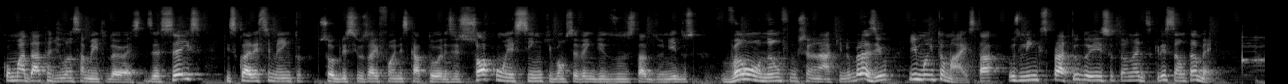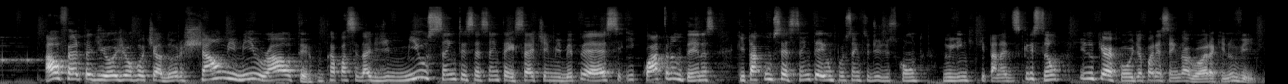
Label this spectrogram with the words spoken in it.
como a data de lançamento do iOS 16, esclarecimento sobre se os iPhones 14 só com eSIM que vão ser vendidos nos Estados Unidos vão ou não funcionar aqui no Brasil e muito mais, tá? Os links para tudo isso estão na descrição também. A oferta de hoje é o roteador Xiaomi Mi Router com capacidade de 1167 Mbps e 4 antenas, que está com 61% de desconto no link que está na descrição e no QR Code aparecendo agora aqui no vídeo.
